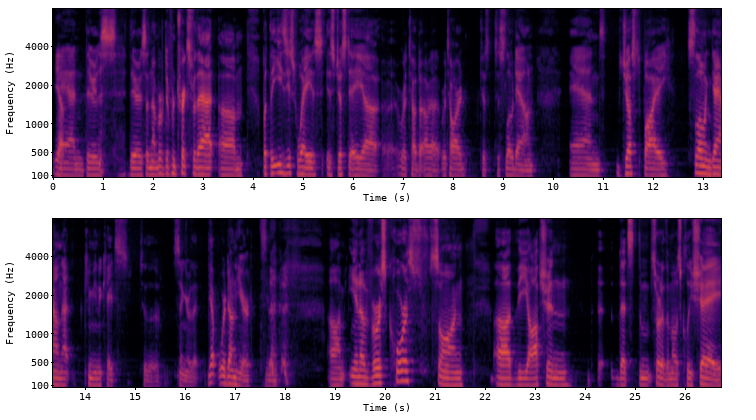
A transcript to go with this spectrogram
yeah. And there's there's a number of different tricks for that. Um, but the easiest way is is just a uh, retard, uh, retard just to slow down, and just by slowing down, that communicates to the singer that yep, we're done here. You know. um, in a verse chorus song, uh, the option that's the, sort of the most cliche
